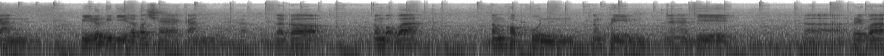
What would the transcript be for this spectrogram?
กัน มีเรื่องดีๆเราก็แชร์กันนะครับแล้วก็ต้องบอกว่าต้องขอบคุณน้องครีมนะฮะที่เเรียกว่า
